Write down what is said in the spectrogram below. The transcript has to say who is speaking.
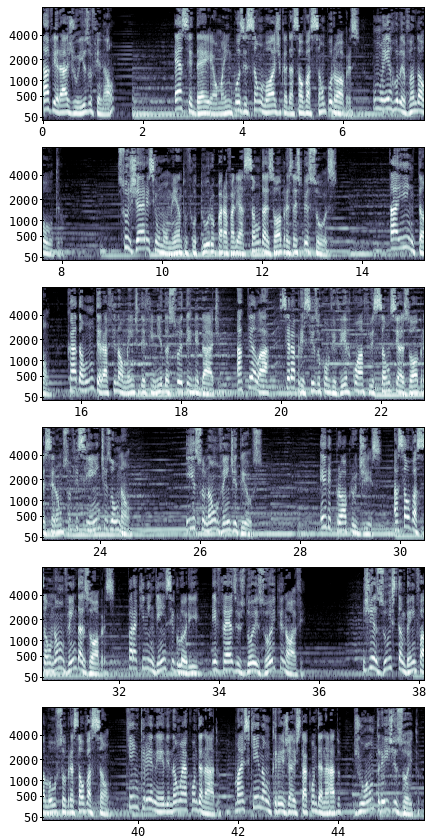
Speaker 1: Haverá juízo final? Essa ideia é uma imposição lógica da salvação por obras, um erro levando a outro. Sugere-se um momento futuro para avaliação das obras das pessoas. Aí então, cada um terá finalmente definida sua eternidade. Até lá, será preciso conviver com a aflição se as obras serão suficientes ou não. Isso não vem de Deus. Ele próprio diz: a salvação não vem das obras, para que ninguém se glorie. Efésios 2, 8 e 9. Jesus também falou sobre a salvação. Quem crê nele não é condenado, mas quem não crê já está condenado. João 3,18.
